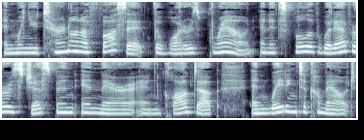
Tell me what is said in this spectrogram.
And when you turn on a faucet, the water's brown and it's full of whatever's just been in there and clogged up and waiting to come out.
